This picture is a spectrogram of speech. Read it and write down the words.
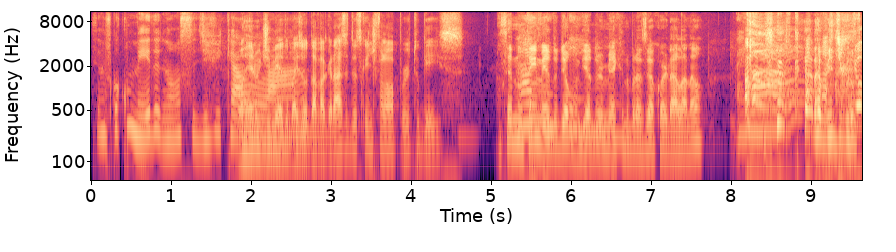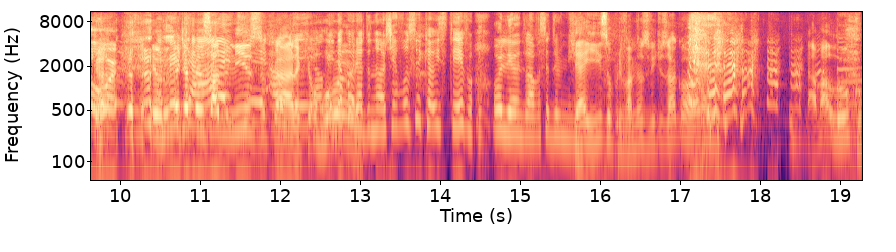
Você não ficou com medo, nossa, de ficar Morrendo de lá? medo, mas eu dava graças a Deus que a gente falava português. Você não Ai, tem medo de algum dia dormir aqui no Brasil e acordar lá, não? Ai, Cara, vim te Que horror! Eu nunca tinha pensado nisso, cara. Alguém- que Alguém horror! da Coreia do Norte, é você que é o Estevão, olhando lá você dormindo. Que é isso, eu privar meus vídeos agora. tá maluco.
